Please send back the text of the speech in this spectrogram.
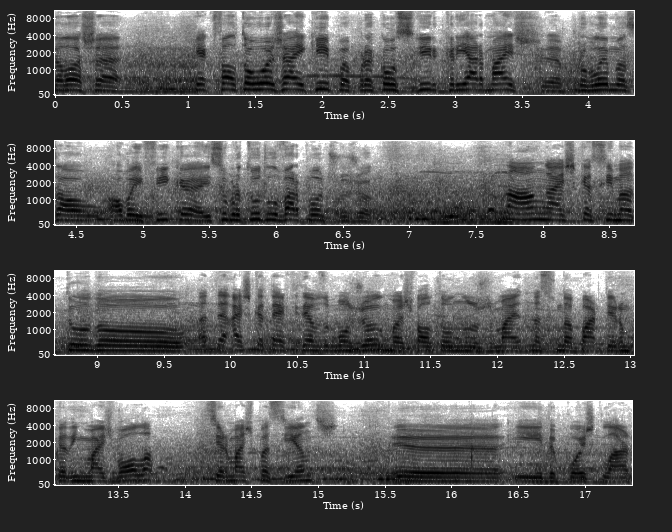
Telocha, o que é que faltou hoje à equipa para conseguir criar mais eh, problemas ao, ao Benfica e, sobretudo, levar pontos no jogo? Não, acho que acima de tudo, até, acho que até fizemos um bom jogo, mas faltou-nos na segunda parte ter um bocadinho mais bola, ser mais pacientes eh, e depois, claro,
